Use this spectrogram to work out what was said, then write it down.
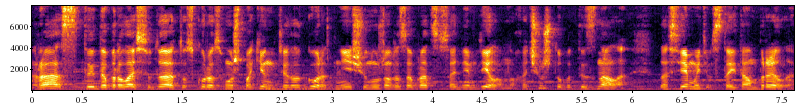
раз ты добралась сюда, то скоро сможешь покинуть этот город. Мне еще нужно разобраться с одним делом, но хочу, чтобы ты знала, за всем этим стоит Амбрелла.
